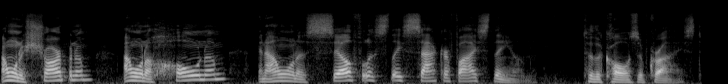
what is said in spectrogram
I want to sharpen them. I want to hone them. And I want to selflessly sacrifice them to the cause of Christ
